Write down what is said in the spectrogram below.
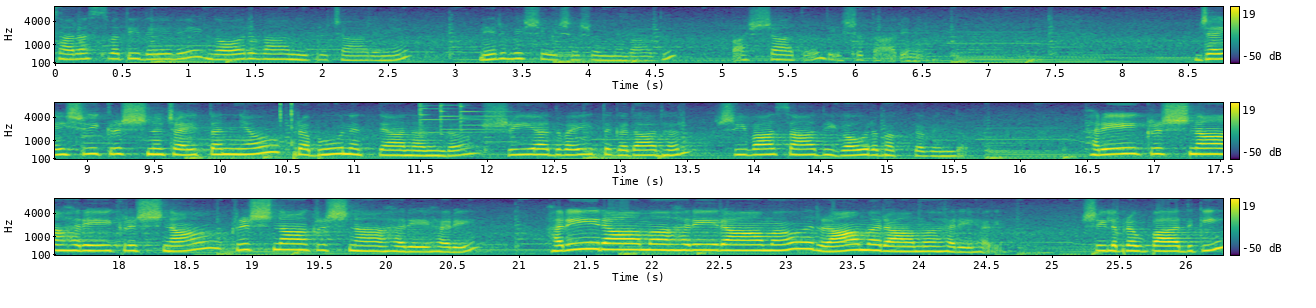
सरस्वतीदेवे गौरवाणि प्रचारिणे निर्विशेषशून्यवादी पाश्चात्यदेशतारिणे जय श्री कृष्ण चैतन्य, प्रभु नित्यानंद, श्री अद्वैत गदाधर, श्रीवासादि गौर भक्तविंद। हरे कृष्णा हरे कृष्णा कृष्णा कृष्णा, हरे हरे। हरे राम हरे राम राम राम, हरे हरे। श्रील प्रभुपाद की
